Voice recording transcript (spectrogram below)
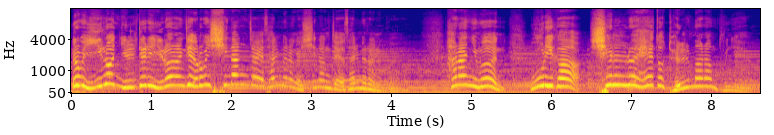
여러분 이런 일들이 일어나는 게 여러분 신앙자의 삶이라는 거예요. 신앙자의 삶이라는 거예요. 하나님은 우리가 신뢰해도 될 만한 분이에요.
